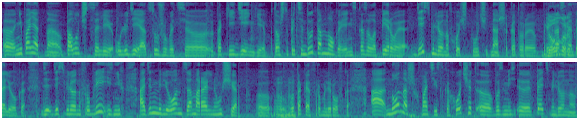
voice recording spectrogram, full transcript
Э, непонятно, получится ли у людей отсуживать э, такие деньги, потому что претендуют на много. Я не сказала. Первое, 10 миллионов хочет получить наша, которая прекрасная далеко. 10 миллионов рублей, из них 1 миллион за моральный ущерб. Э, Вот такая формулировка. А Нона, шахматистка, хочет э, возме- э, 5 миллионов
